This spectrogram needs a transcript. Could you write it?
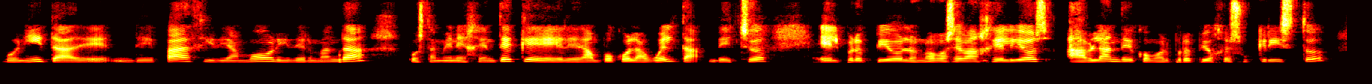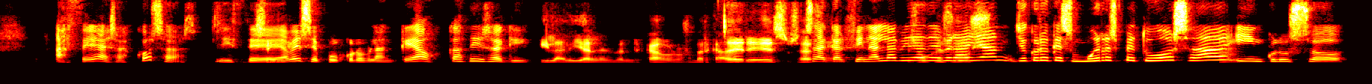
bonita de, de paz y de amor y de hermandad, pues también hay gente que le da un poco la vuelta. De hecho, el propio, los nuevos evangelios hablan de cómo el propio Jesucristo hace a esas cosas. Dice, Sí. a ver, sepulcro blanqueado, ¿qué hacéis aquí? Y la lían en el mercado, los mercaderes. O sea, O sea, es que al final la vida de Jesús- Brian yo creo que es muy respetuosa Mm. e incluso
